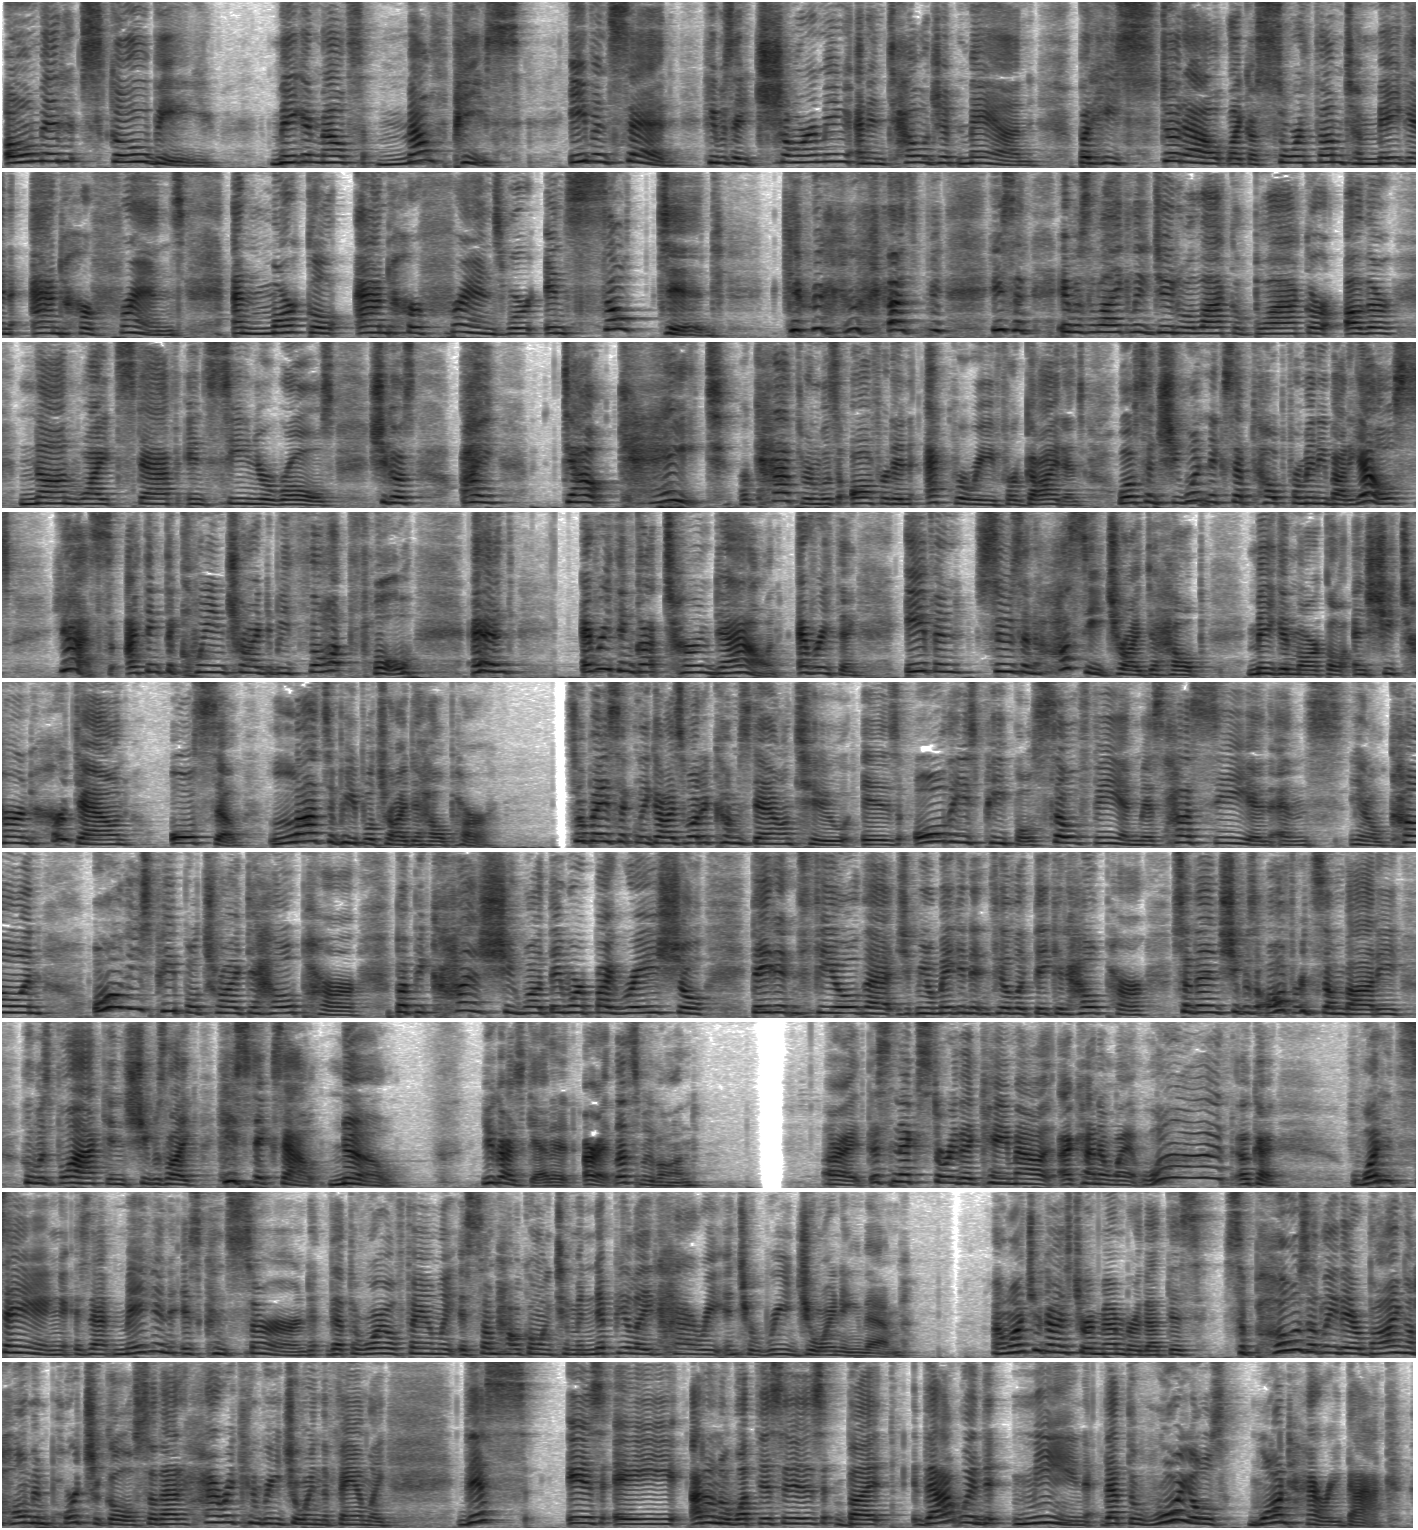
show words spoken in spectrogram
Omid Scobie, Meghan Mouth's mouthpiece, even said he was a charming and intelligent man, but he stood out like a sore thumb to Meghan and her friends, and Markle and her friends were insulted. he said it was likely due to a lack of black or other non white staff in senior roles. She goes, I doubt Kate or Catherine was offered an equerry for guidance. Well, since she wouldn't accept help from anybody else, Yes, I think the queen tried to be thoughtful and everything got turned down. Everything. Even Susan Hussey tried to help Meghan Markle and she turned her down also. Lots of people tried to help her. So basically, guys, what it comes down to is all these people, Sophie and Miss Hussey and, and you know, Cohen, all these people tried to help her, but because she was they weren't biracial, they didn't feel that you know Meghan didn't feel like they could help her. So then she was offered somebody who was black and she was like, "He sticks out." No. You guys get it. All right, let's move on. All right, this next story that came out, I kind of went, "What?" Okay. What it's saying is that Meghan is concerned that the royal family is somehow going to manipulate Harry into rejoining them. I want you guys to remember that this supposedly they're buying a home in Portugal so that Harry can rejoin the family. This is a I don't know what this is, but that would mean that the royals want Harry back.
